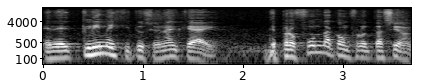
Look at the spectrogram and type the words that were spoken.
en el clima institucional que hay, de profunda confrontación,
